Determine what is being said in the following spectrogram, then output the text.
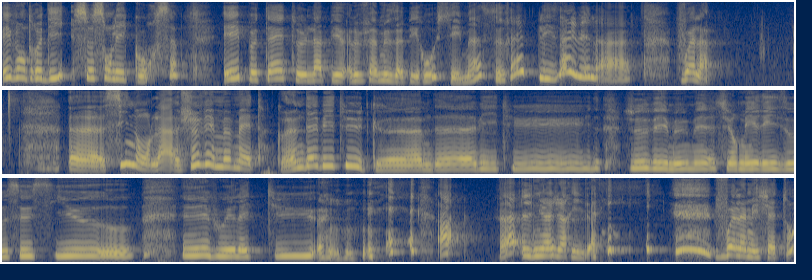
Et vendredi, ce sont les courses. Et peut-être le fameux apéro chez ma sœurette Lisa est là. Voilà. Euh, sinon, là, je vais me mettre, comme d'habitude, comme d'habitude, je vais me mettre sur mes réseaux sociaux. Et voilà tu. ah, ah, le nuage arrive. voilà mes chatons.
